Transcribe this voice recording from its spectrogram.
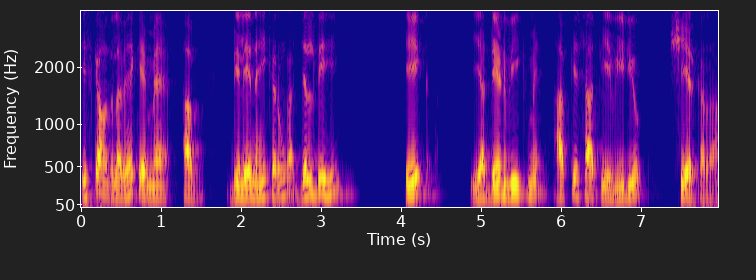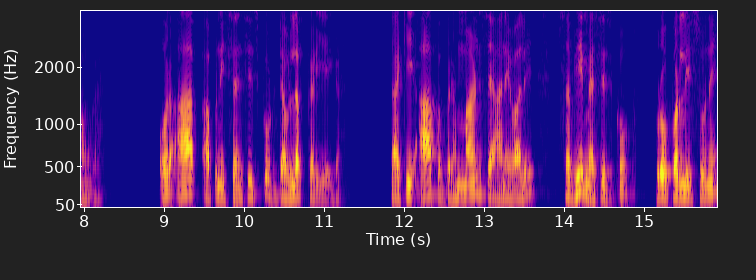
इसका मतलब है कि मैं अब डिले नहीं करूँगा। जल्दी ही एक या डेढ़ वीक में आपके साथ ये वीडियो शेयर कर रहा हूँ और आप अपनी सेंसेस को डेवलप करिएगा ताकि आप ब्रह्मांड से आने वाले सभी मैसेज को प्रॉपरली सुने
